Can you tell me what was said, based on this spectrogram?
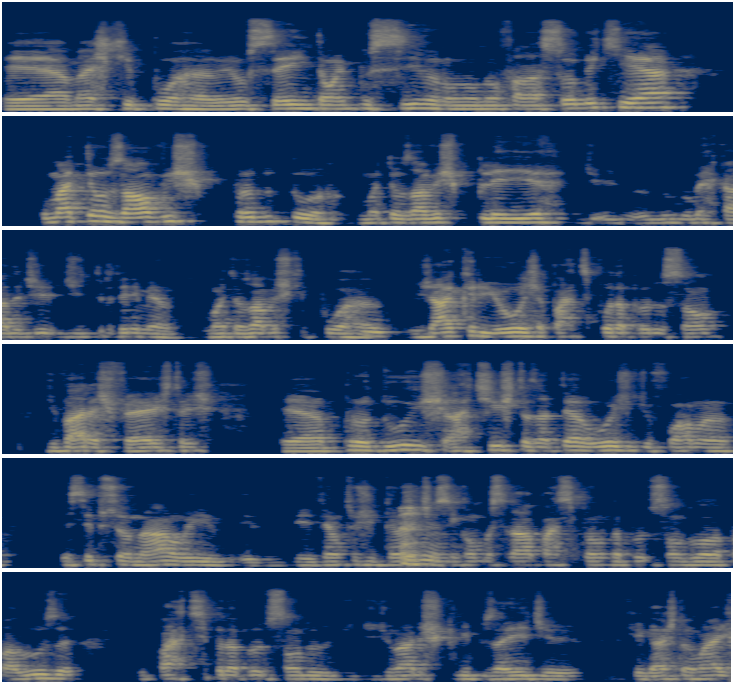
é, mas que, porra, eu sei, então é impossível não, não falar sobre, que é o Matheus Alves produtor, o Matheus Alves player de, no, mercado de, de, entretenimento. O Matheus Alves que, porra, já criou, já participou da produção de várias festas, é, produz artistas até hoje de forma excepcional e, e eventos gigantes, assim como você estava participando da produção do Lollapalooza e participa da produção do, de, de, vários clipes aí de, que gastam mais,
